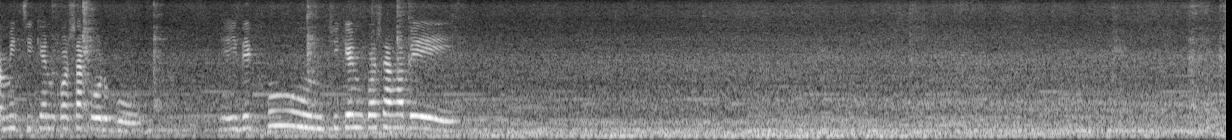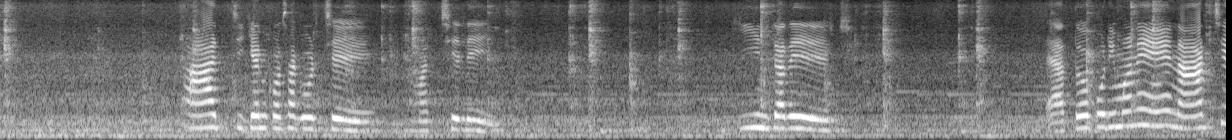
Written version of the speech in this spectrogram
আমি চিকেন কষা করব। এই দেখুন চিকেন কষা হবে। আজ চিকেন কষা করছে আমার ছেলে। কি ইন্টারেস্ট এত পরিমাণে নাড়ছে,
